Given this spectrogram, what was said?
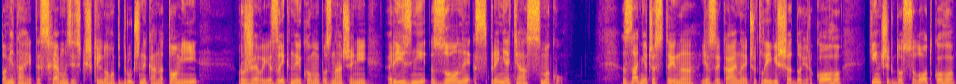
пам'ятаєте схему зі шкільного підручника анатомії, рожевий язик, на якому позначені різні зони сприйняття смаку. Задня частина язика найчутливіша до гіркого, кінчик до солодкого,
